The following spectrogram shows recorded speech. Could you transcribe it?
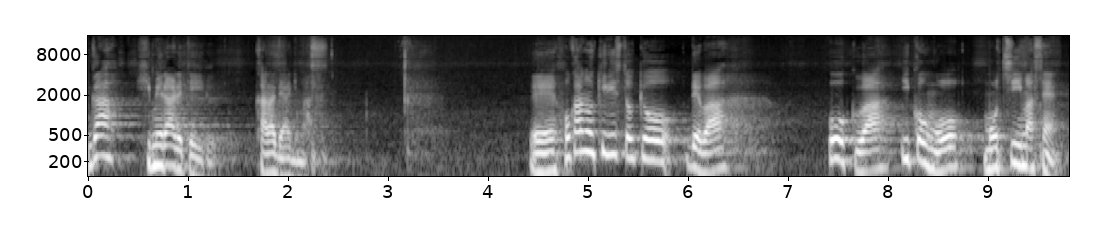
が秘められているからであります、えー、他のキリスト教では多くは遺恨を用いません。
